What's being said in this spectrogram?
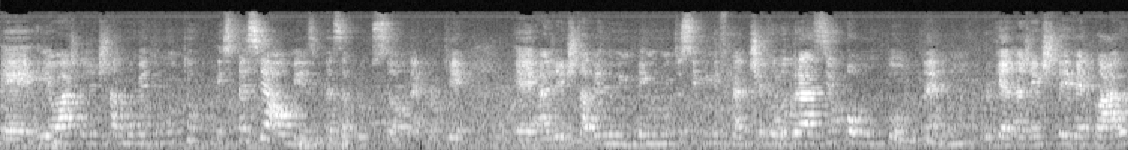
é, e eu acho que a gente está num momento muito especial mesmo dessa produção, né? Porque é, a gente está vendo um empenho muito significativo do Brasil como um todo, né? Porque a gente teve, é claro,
